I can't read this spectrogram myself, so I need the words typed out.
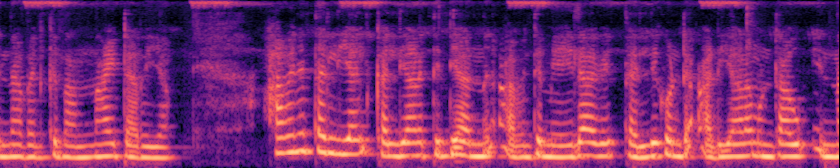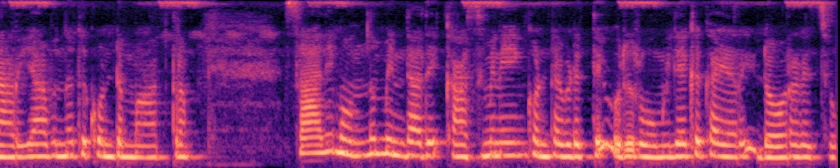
എന്ന് അവൻക്ക് നന്നായിട്ടറിയാം. അവനെ തല്ലിയാൽ കല്യാണത്തിന്റെ അന്ന് അവന്റെ മേലാകെ തല്ലുകൊണ്ട് അടിയാളമുണ്ടാവും എന്നറിയാവുന്നത് കൊണ്ട് മാത്രം. സാലിം ഒന്നും മിണ്ടാതെ കാസിമിനെയും കൊണ്ട് അവിടുത്തെ ഒരു റൂമിലേക്ക് കയറി ഡോറടച്ചു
